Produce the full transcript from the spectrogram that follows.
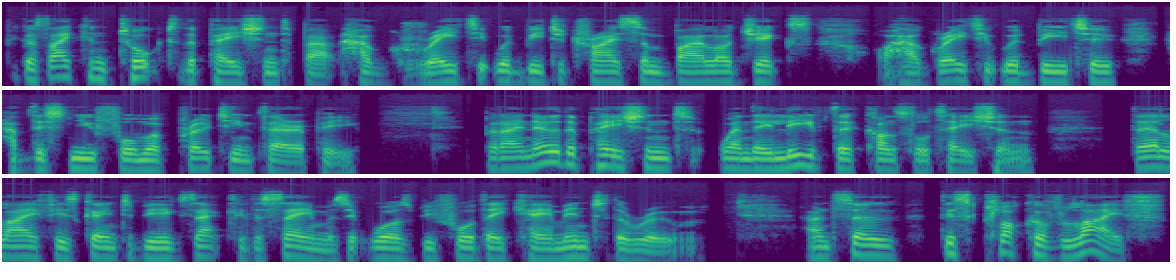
because I can talk to the patient about how great it would be to try some biologics or how great it would be to have this new form of protein therapy. But I know the patient, when they leave the consultation, their life is going to be exactly the same as it was before they came into the room. And so this clock of life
